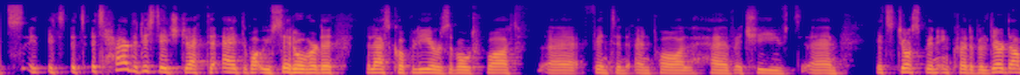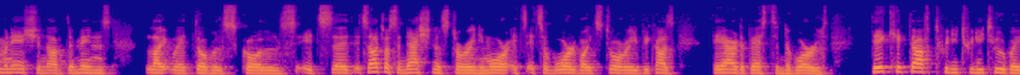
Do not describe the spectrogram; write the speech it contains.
It's it, it's it's it's hard at this stage, Jack, to add to what we've said over the, the last couple of years about what uh, Fintan and Paul have achieved. Um, it's just been incredible. Their domination of the men's lightweight double sculls. It's uh, it's not just a national story anymore. It's it's a worldwide story because they are the best in the world. They kicked off 2022 by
